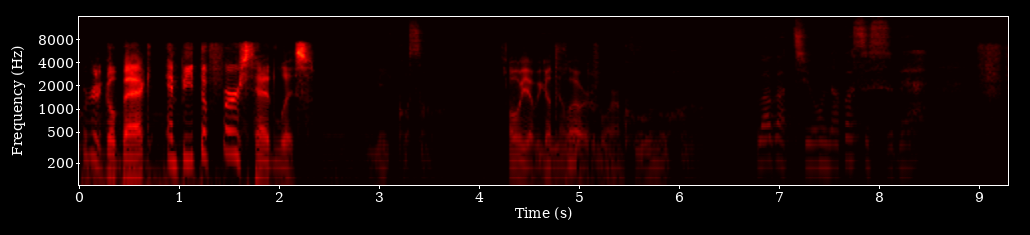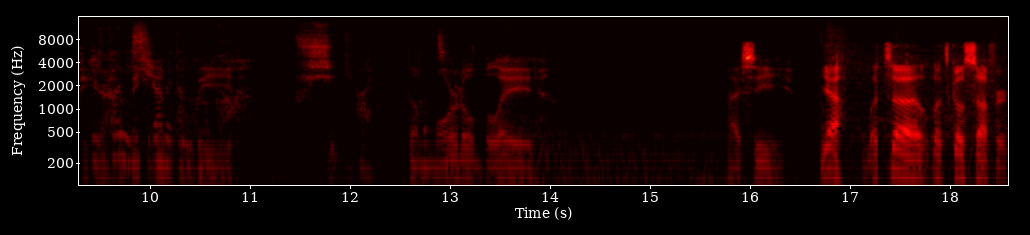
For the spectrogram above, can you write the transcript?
We're gonna go back and beat the first headless. Oh yeah, we got the flower for him. Figure out how to make him bleed. The mortal blade. I see. Yeah, let's uh let's go suffer.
